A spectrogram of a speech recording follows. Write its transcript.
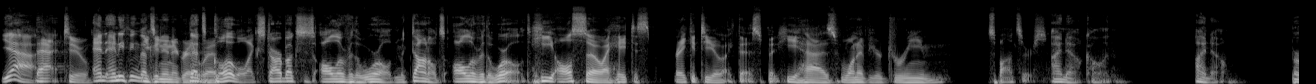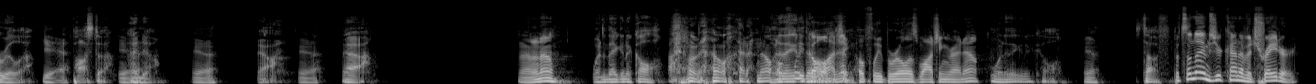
yeah. that too. and anything that's can integrate that's with. global. Like Starbucks is all over the world, McDonald's all over the world. he also, I hate to break it to you like this, but he has one of your dream sponsors. I know, Colin. I know. Barilla Yeah. pasta. Yeah. I know. Yeah. Yeah. Yeah. Yeah. I don't know. When are they going to call? I don't know. I don't know. When are they Hopefully gonna they're call, watching. man? Hopefully Barilla's watching right now. When are they going to call? Yeah. It's tough. But sometimes you're kind of a traitor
